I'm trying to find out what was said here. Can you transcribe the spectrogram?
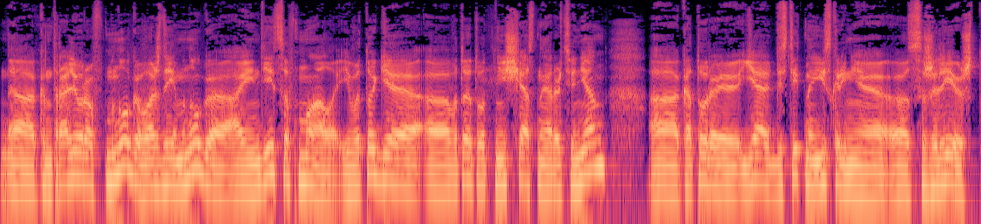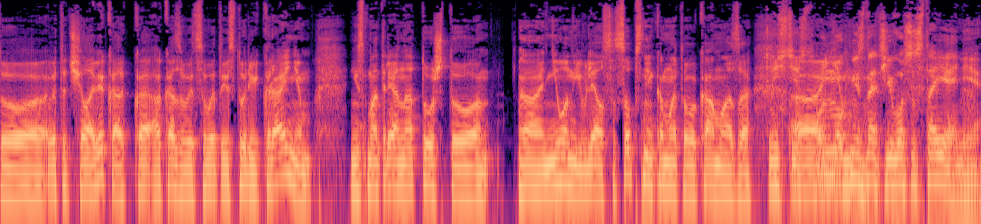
А, контролеров много, вождей много, а индейцев мало. И в итоге а, вот этот вот несчастный Аратюнян, а, который я действительно искренне сожалею, что этот человек оказывается в этой истории крайним, несмотря на то, что не он являлся собственником этого КАМАЗа. Естественно. Он мог не знать его состояние.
